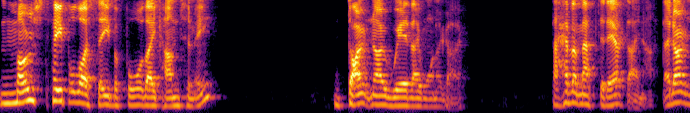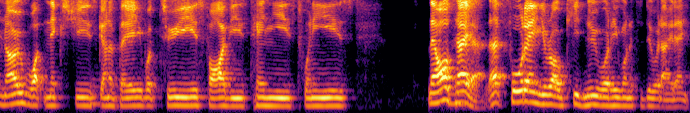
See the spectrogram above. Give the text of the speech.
Most people I see before they come to me don't know where they want to go. They haven't mapped it out, Dana. They don't know what next year is going to be, what two years, five years, 10 years, 20 years. Now, I'll tell you, that 14 year old kid knew what he wanted to do at 18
